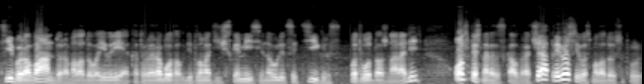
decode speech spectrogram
Тибора Вандура, молодого еврея, который работал в дипломатической миссии на улице Тигрс, вот-вот должна родить, он спешно разыскал врача, привез его с молодой супруж...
